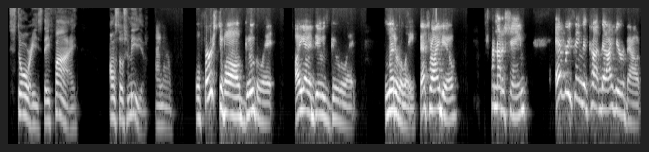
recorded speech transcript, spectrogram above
stories they find on social media? I know. Well, first of all, Google it. All you got to do is Google it. Literally. That's what I do. I'm not ashamed. Everything that that I hear about,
